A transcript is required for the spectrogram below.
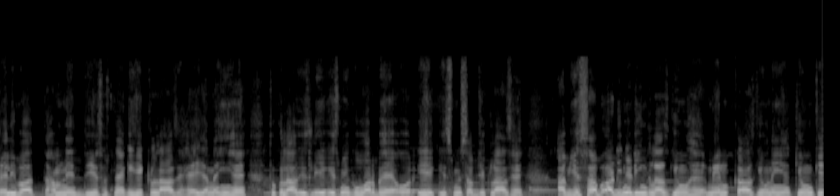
पहली बात हमने ये सोचना है कि ये क्लास है या नहीं है तो क्लास इसलिए कि इसमें एक वर्ब है और एक इसमें सब्जेक्ट क्लास है। अब ये सब ऑर्डिनेटिंग क्लास क्यों है? मेन क्लास क्यों नहीं है? क्योंकि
